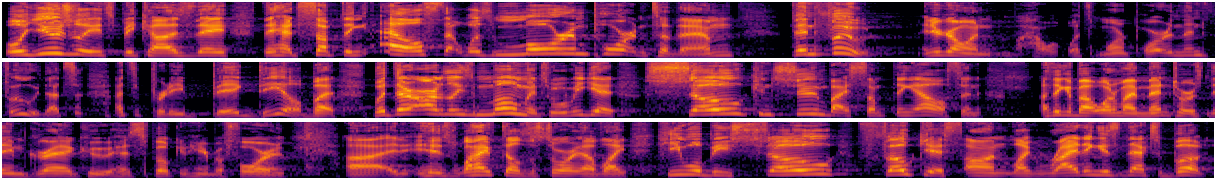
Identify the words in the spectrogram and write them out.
Well, usually it's because they, they had something else that was more important to them than food. And you're going, what's more important than food? That's a, that's a pretty big deal. But, but there are these moments where we get so consumed by something else. And I think about one of my mentors named Greg, who has spoken here before, and, uh, his wife tells a story of like he will be so focused on like writing his next book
